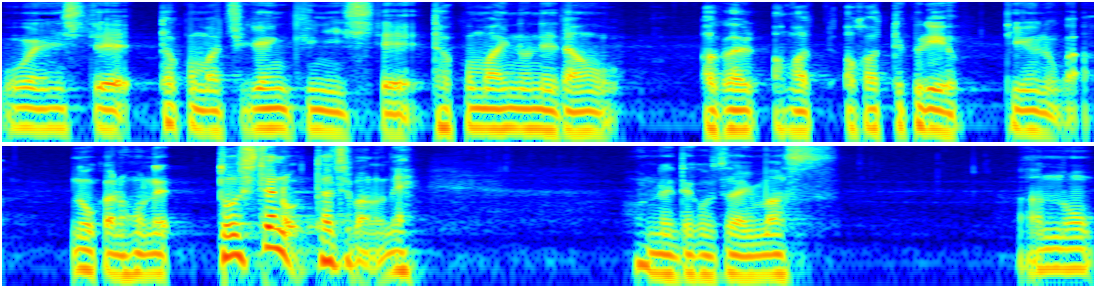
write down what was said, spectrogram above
応援して、タコ町元気にして、タコ米の値段を上が上が上がってくれよっていうのが、農家の骨としての立場のね、本音でございます。あの、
